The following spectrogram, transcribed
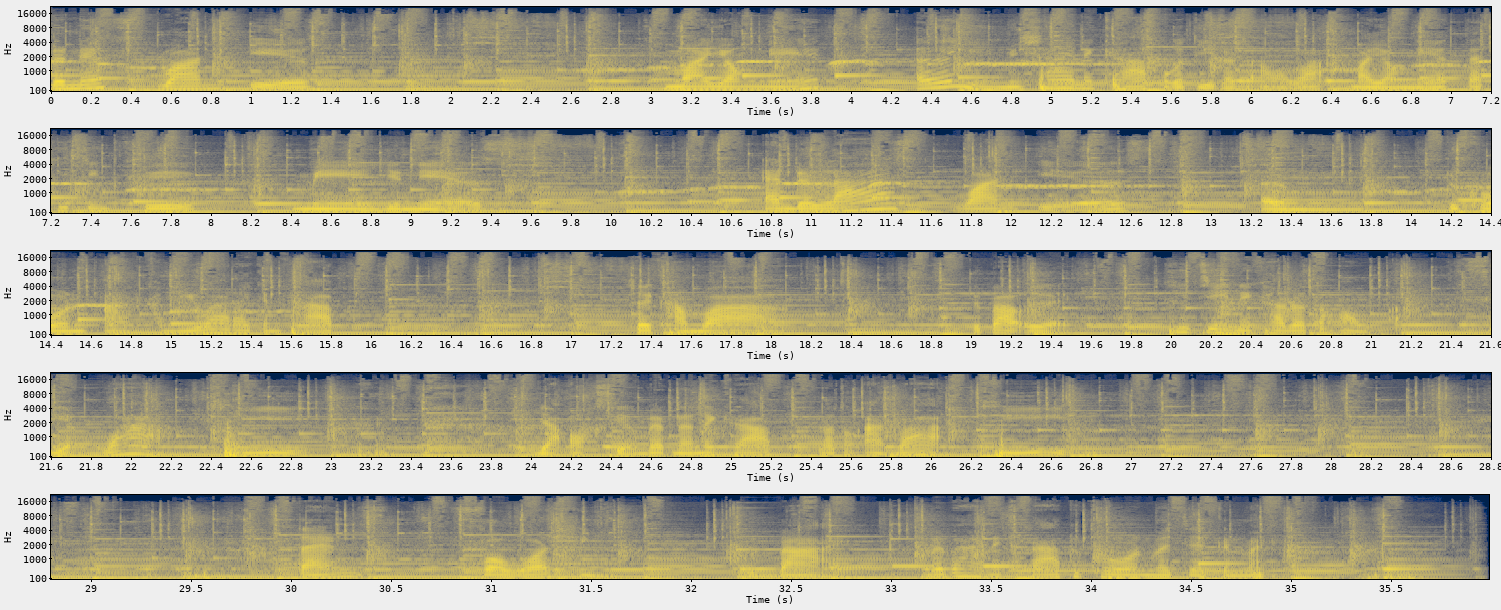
The next one is mayonnaise เอ้ย ไม่ใช่นะครับ ปกติเราจะออกว่า mayonnaise แต่ที่จริงคือ mayonnaise and the last one is เอิ่มทุกคนอ่านคำนี้ว่าอะไรกันครับ ใช้คำว่า หรือเปล่าเอ่ย ที่จริงนะครับเราต้องออกเสียงว่า key อย่าออกเสียงแบบนั้นนะครับ เราต้องอ่านว่า key thanks for watching goodbye บ๊ายบายนะครับทุกคน ไว้เจอกันใหม่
